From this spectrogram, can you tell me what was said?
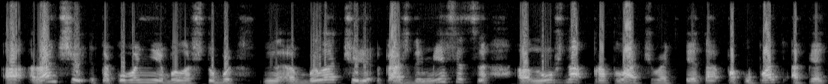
А раньше такого не было, чтобы было через, каждый месяц а, нужно проплачивать. Это покупать опять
